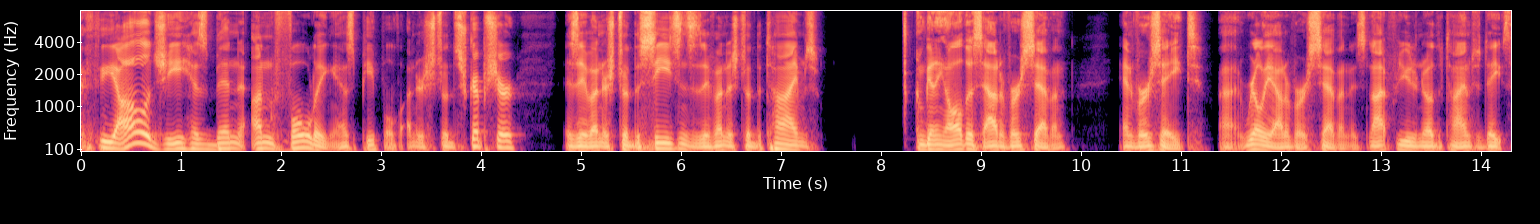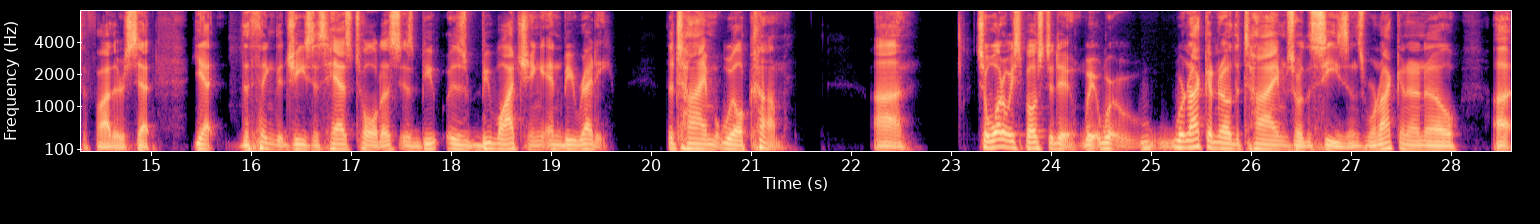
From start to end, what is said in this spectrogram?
theology has been unfolding as people have understood Scripture, as they've understood the seasons, as they've understood the times. I'm getting all this out of verse seven and verse eight, uh, really out of verse seven. It's not for you to know the times and dates the Father has set. Yet the thing that Jesus has told us is be is be watching and be ready. The time will come. Uh, so what are we supposed to do? We, are we're, we're not going to know the times or the seasons. We're not going to know uh,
